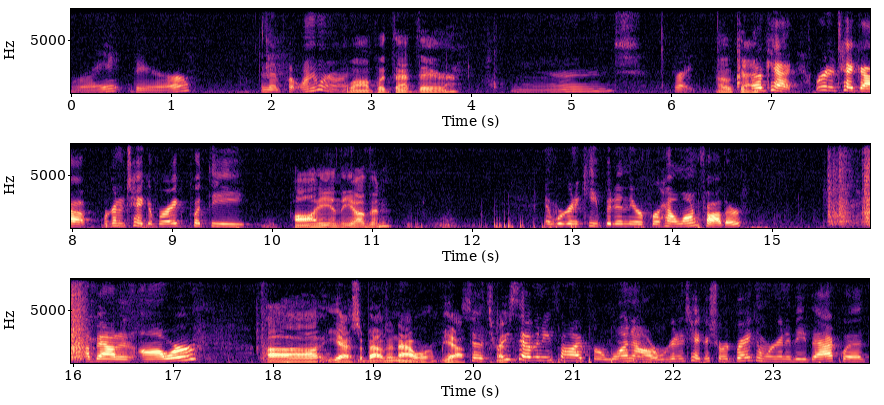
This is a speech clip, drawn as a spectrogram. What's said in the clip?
Right there. And then put one more on. Well, I'll put that there. Right. Okay. Okay. We're gonna take a we're gonna take a break. Put the Pie in the oven. and we're gonna keep it in there for how long, Father? About an hour. Uh, yes, about an hour. Yeah. So 375 for one hour. We're going to take a short break and we're going to be back with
